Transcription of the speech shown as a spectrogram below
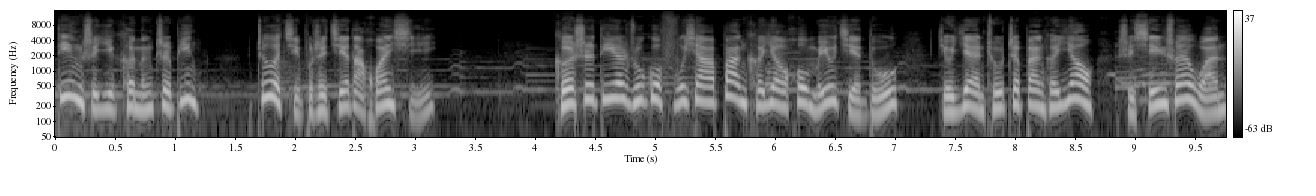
定是一颗能治病，这岂不是皆大欢喜？可是爹如果服下半颗药后没有解毒，就验出这半颗药是心衰丸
